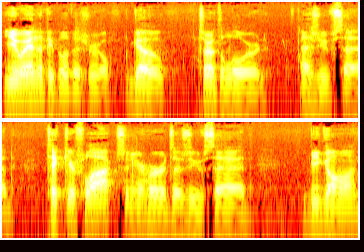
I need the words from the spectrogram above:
you and the people of Israel. Go, serve the Lord, as you've said. Take your flocks and your herds, as you've said. Be gone,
